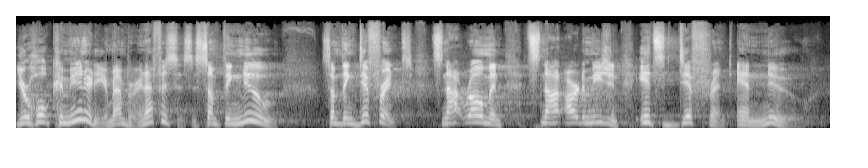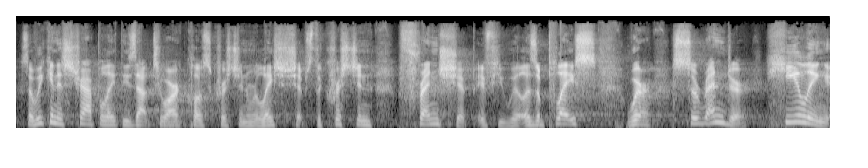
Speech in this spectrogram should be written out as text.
Your whole community, remember, in Ephesus, is something new, something different. It's not Roman, it's not Artemian, it's different and new. So, we can extrapolate these out to our close Christian relationships. The Christian friendship, if you will, is a place where surrender, healing,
